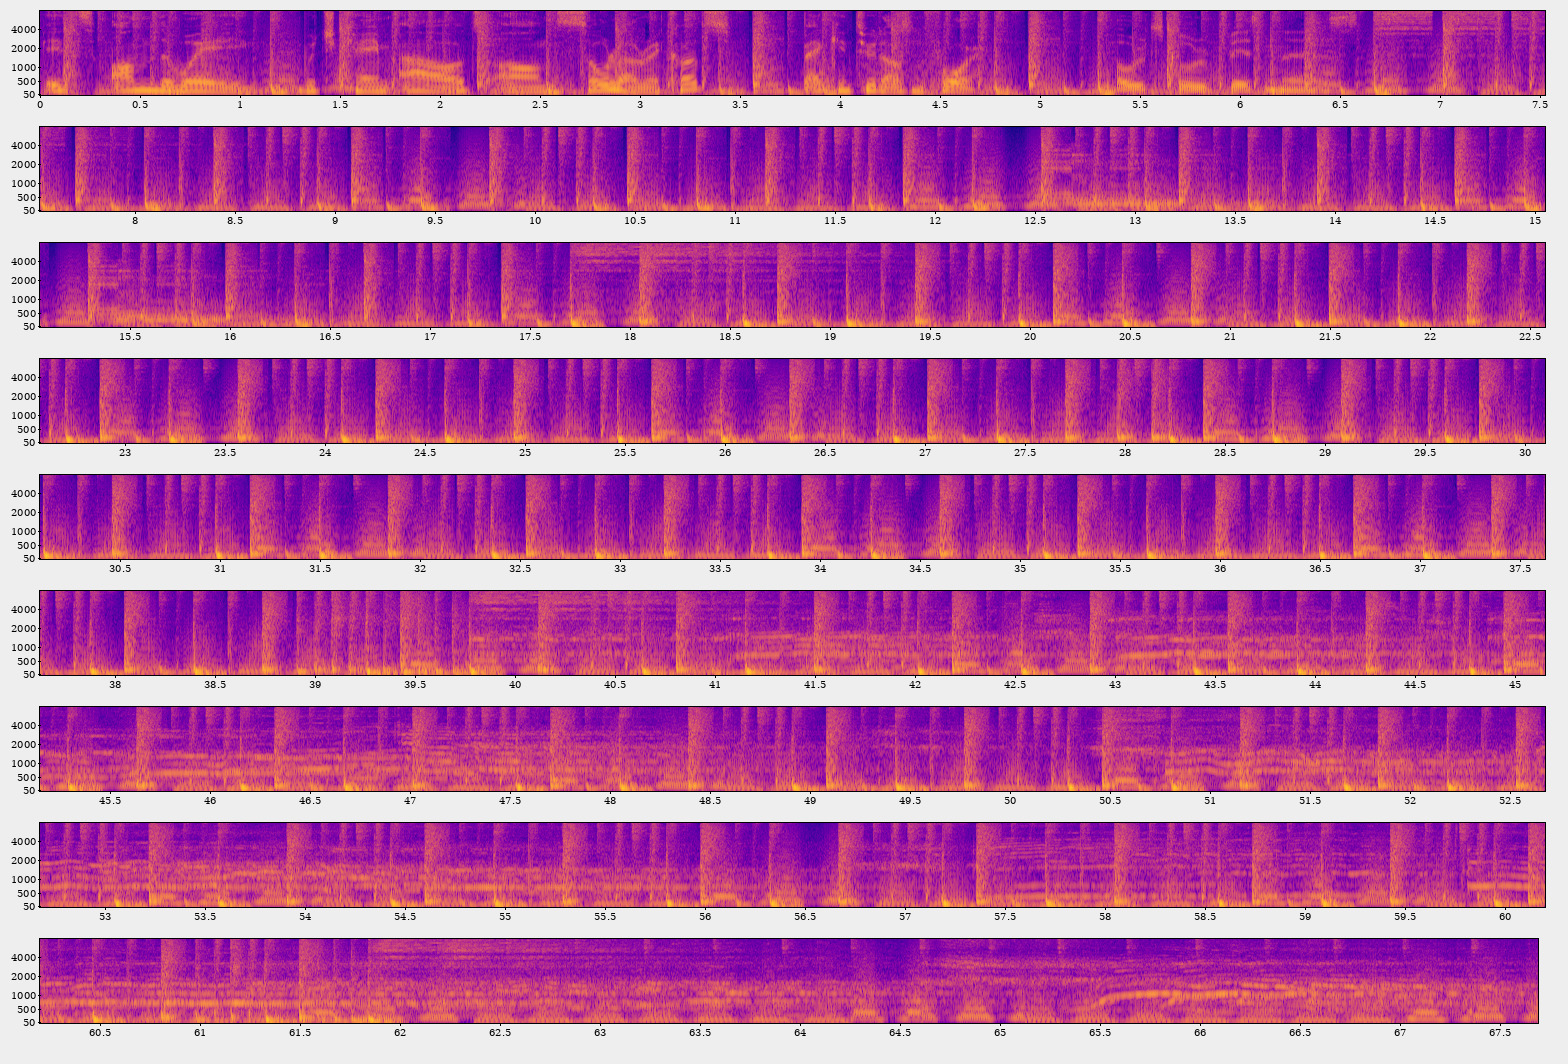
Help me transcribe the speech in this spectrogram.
It's On the Way, which came out on Solar Records back in 2004. Old school business.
